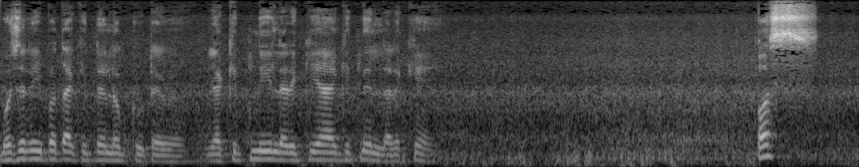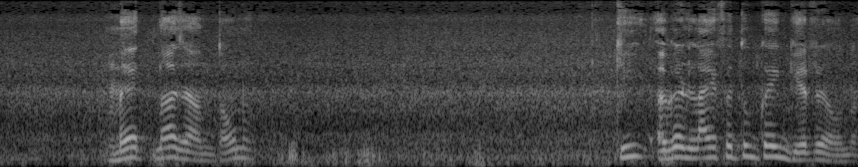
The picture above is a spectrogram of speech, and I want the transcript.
मुझे नहीं पता कितने लोग टूटे हुए हैं, या कितनी लड़कियाँ हैं, कितने लड़के हैं। बस, मैं इतना जानता हूँ ना, कि अगर लाइफ में तुम कहीं गिर रहे हो ना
